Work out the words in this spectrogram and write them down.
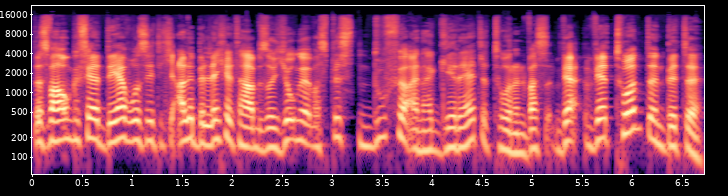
Das war ungefähr der, wo sie dich alle belächelt haben. So, Junge, was bist denn du für einer Geräteturnen? Was, wer, wer turnt denn bitte?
